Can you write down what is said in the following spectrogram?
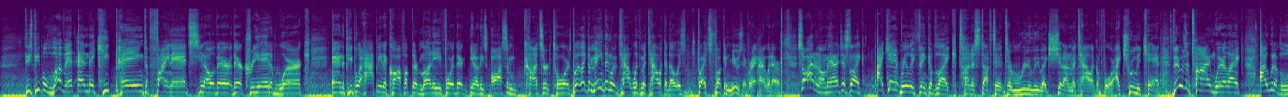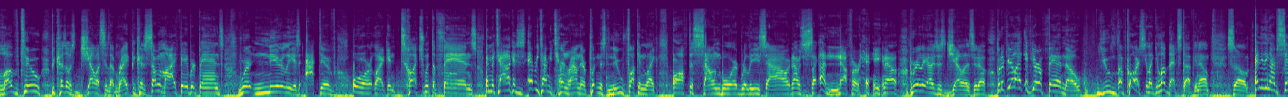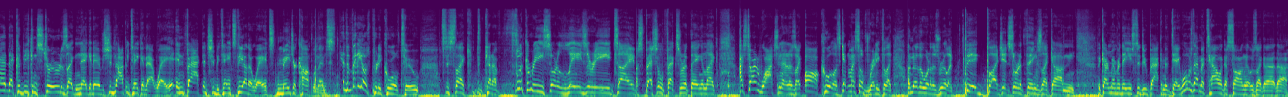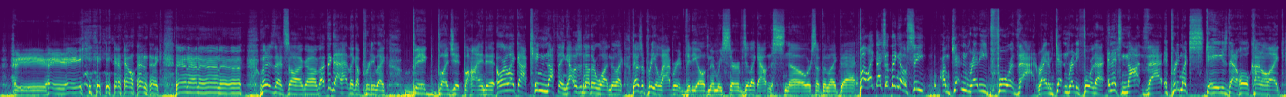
these people love it, and they keep paying to finance, you know, their, their creative work and the people are happy to cough up their money for their, you know, these awesome concert tours. But like the main thing with with Metallica though is it's fucking music, right? All right, whatever. So I don't know, man. I just like I can't really think of like a ton of stuff to to really like shit on Metallica for. I truly can. There was a time where like I would have loved to because I was jealous of them, right? Because some of my favorite bands weren't nearly as active or like in touch with the fans. And Metallica just every time you turn around they're putting this new fucking like off the soundboard release out. And I was just like, enough already, you know? Really, I was just jealous, you know? But if you're like, if you're a fan though, you, of course, you like, you love that stuff, you know? So anything I've said that could be construed as like negative should not be taken that way. In fact, it should be, it's the other way. It's major compliments. The video is pretty cool too. It's just like kind of flickery, sort of lasery type special effects sort of thing. And like, I started watching it and I was like, oh, cool. I was getting myself ready for like another one of those real like big budget sort of things like, um, like I remember they used to do back in the day. What was that Metallica song that was like, that? uh hey, hey, hey, that one, like, na, na, na, na. what is that song? Um, I think that had like a pretty like big budget behind it. Or like uh, King Nothing, that was another one. They're like, that was a pretty elaborate video if memory serves. They're like out in the snow or something like that. But like, that's the thing though, see, I'm getting ready for that, right? I'm getting ready for that. And it's not that, it pretty much stays that whole kind of like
